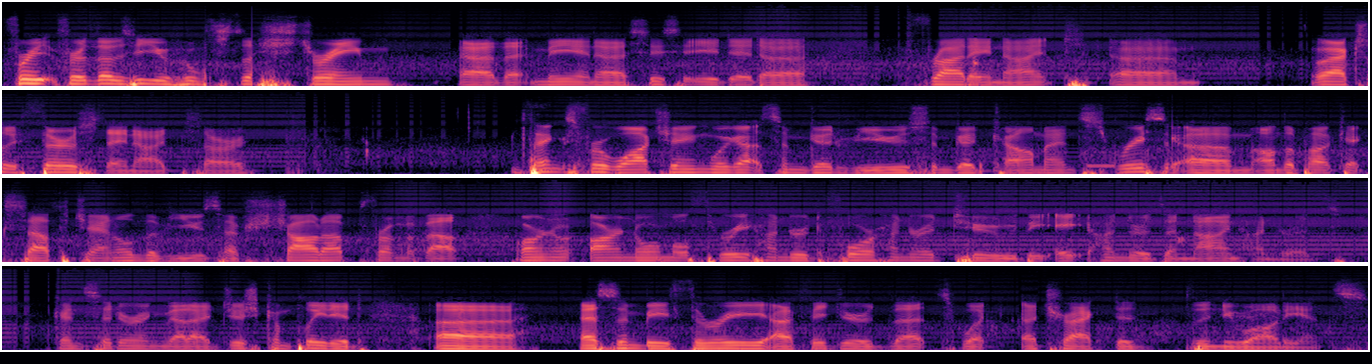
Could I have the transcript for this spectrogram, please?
for for those of you who watched the stream uh, that me and uh, CCE did uh, Friday night, um, well, actually Thursday night, sorry. Thanks for watching. We got some good views, some good comments. Recently, um, on the Podcast South channel, the views have shot up from about our, our normal 300 to 400 to the 800s and 900s. Considering that I just completed uh, SMB3, I figured that's what attracted the new audience.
